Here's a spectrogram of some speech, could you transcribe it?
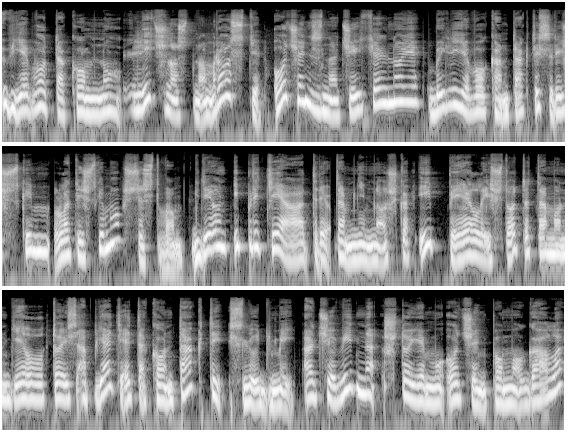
в его таком ну, личностном росте очень значительные были его контакты с рижским латышским обществом, где он и при театре там немножко, и пел, и что-то там он делал. То есть опять это контакты с людьми. Очевидно, что ему очень помогало,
